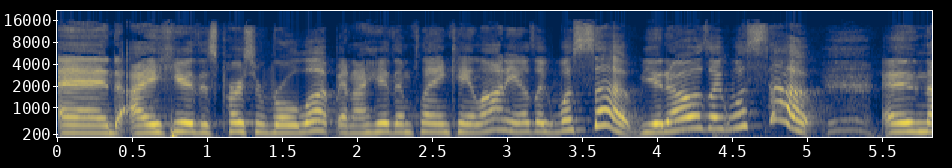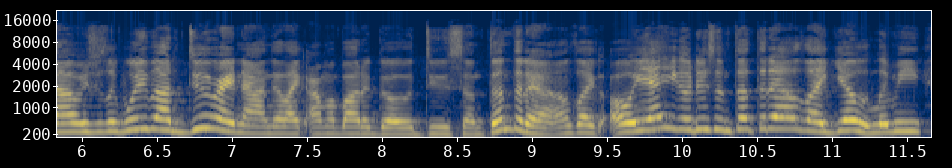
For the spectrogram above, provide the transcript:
and I hear this person roll up and I hear them playing Kehlani. I was like, what's up? You know, I was like, what's up? And I was just like, what are you about to do right now? And they're like, I'm about to go do some dun I was like, oh yeah, you go do some dun I was like, yo, let me,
